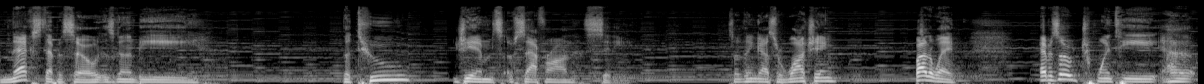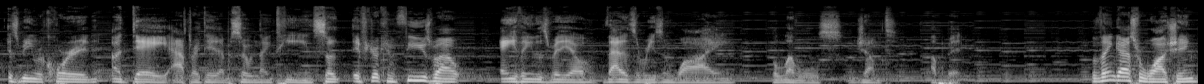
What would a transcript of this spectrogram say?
Next episode is going to be the two gyms of Saffron City. So thank you guys for watching. By the way, Episode 20 uh, is being recorded a day after I did episode 19, so if you're confused about anything in this video, that is the reason why the levels jumped up a bit. So thank you guys for watching.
